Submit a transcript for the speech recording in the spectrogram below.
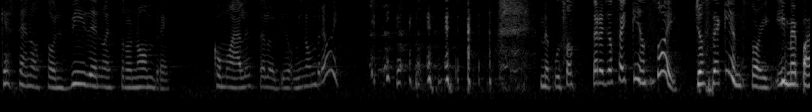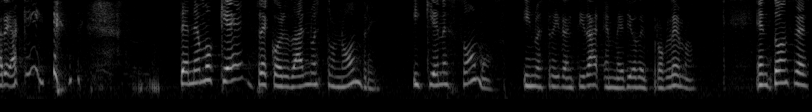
que se nos olvide nuestro nombre, como a Alex se le olvidó mi nombre hoy. me puso, pero yo sé quién soy, yo sé quién soy y me paré aquí. Tenemos que recordar nuestro nombre y quiénes somos y nuestra identidad en medio del problema. Entonces,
